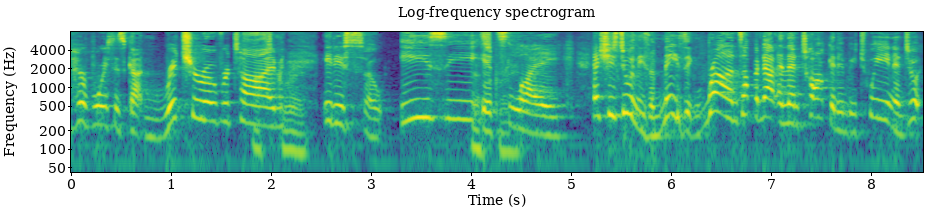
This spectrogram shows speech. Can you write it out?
her voice has gotten richer over time. It is so easy. That's it's great. like, and she's doing these amazing runs up and down, and then talking in between and doing.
